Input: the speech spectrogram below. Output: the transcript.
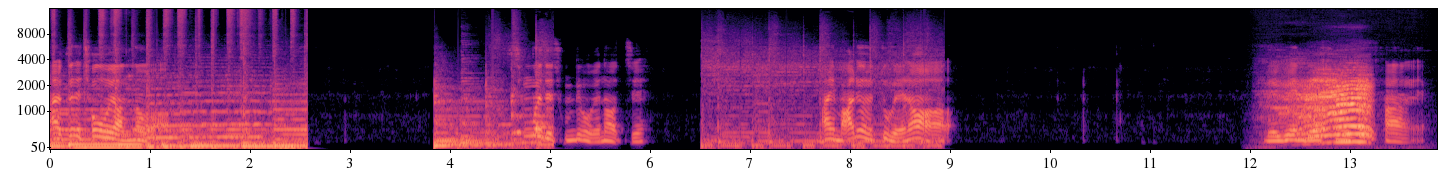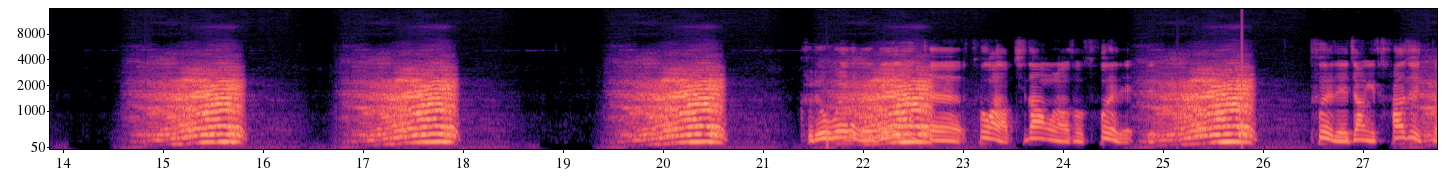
아 근데 저거 왜 안 나와? 식물대 좀비가 왜 나왔지? 아니 마리오는 또 왜 나와? 외계인들 사랑해. 그러고 얘가 외계인한테 소가 납치당하고 나서 소의 내, 내 소의 내장이 사라져 있다고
